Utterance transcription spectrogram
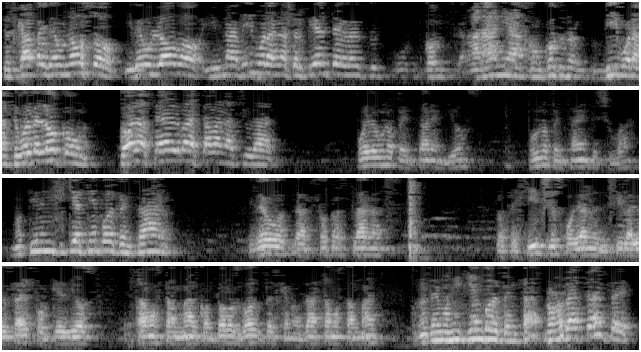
Se escapa y ve un oso, y ve un lobo, y una víbora, y una serpiente, con arañas, con cosas, víboras. Se vuelve loco. Toda la selva estaba en la ciudad. ¿Puede uno pensar en Dios? ¿Puede uno pensar en Teshuvah? No tiene ni siquiera tiempo de pensar. Y luego las otras plagas. Los egipcios podían decirle a Dios, ¿sabes por qué Dios estamos tan mal con todos los golpes que nos da, estamos tan mal? Porque no tenemos ni tiempo de pensar, no nos da chance.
